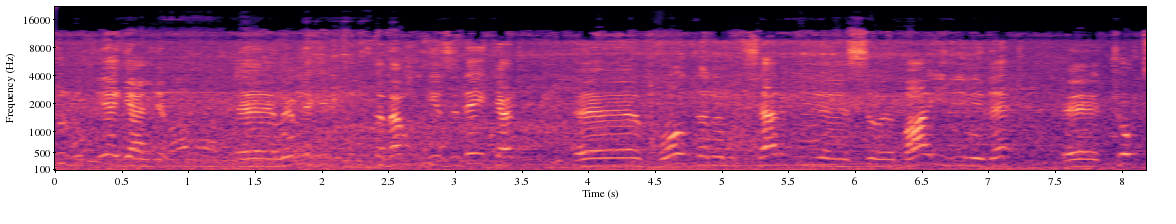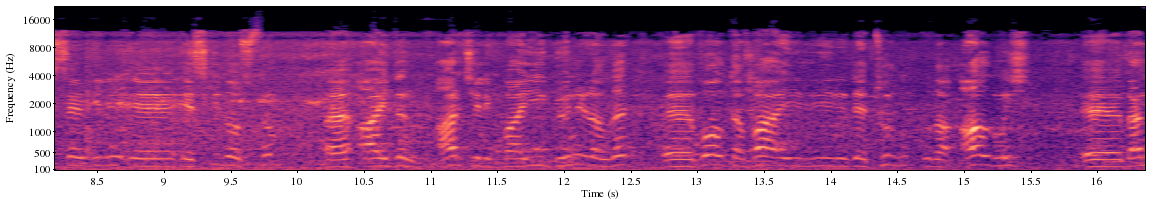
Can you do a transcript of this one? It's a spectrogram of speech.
Turgutlu'ya geldim. Ee, memleketi Turgutlu'da ben bu gezideyken e, Volta'nın servisi bayiliğini de e, çok sevgili e, eski dostum e, Aydın Arçelik bayi Gönülalı e, Volta bayiliğini de Turgutlu'da almış. Ee, ben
